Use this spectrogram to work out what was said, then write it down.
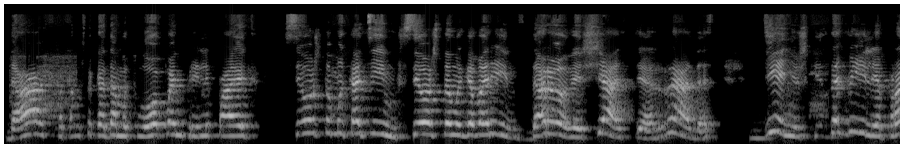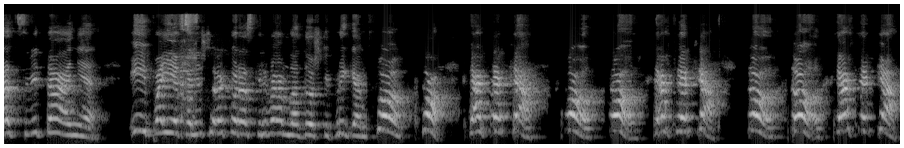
Да, потому что когда мы хлопаем, прилипает все, что мы хотим, все, что мы говорим. Здоровье, счастье, радость, денежки, изобилие, процветание. И поехали, широко раскрываем ладошки, прыгаем. Хо-хо, ха-ха-ха, хо-хо, ха-ха-ха, хо-хо, ха-ха-ха.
